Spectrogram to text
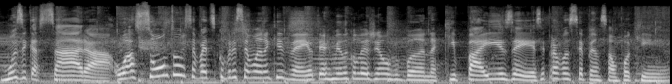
Música Sara. O assunto você vai descobrir semana que vem. Eu termino com Legião Urbana. Que país é esse? Pra você pensar um pouquinho.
